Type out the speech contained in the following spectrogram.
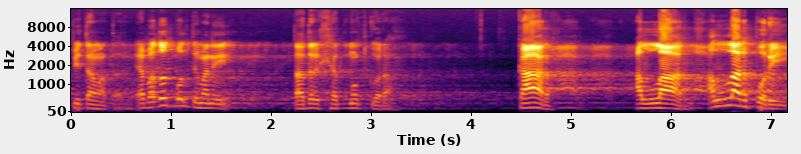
পিতামাতার। আবাদত বলতে মানে তাদের খেদমত করা। কার? আল্লাহর। আল্লাহর পরেই।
